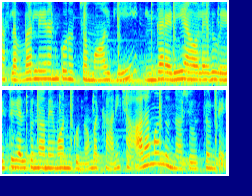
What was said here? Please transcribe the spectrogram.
అసలు ఎవ్వరు లేరనుకొని వచ్చాం మాల్కి. ఇంకా రెడీ అవ్వలేదు వేస్ట్గా వెళ్తున్నామేమో అనుకున్నాం. బట్ కానీ చాలామంది ఉన్నారు చూస్తుంటే.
